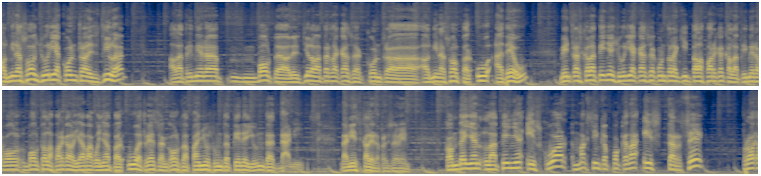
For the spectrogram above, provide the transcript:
el Mirasol jugaria contra l'Esdila, a la primera mm, volta l'Esdila va perdre a casa contra el Mirasol per 1 a 10, mentre que la Penya jugaria a casa contra l'equip de la Farga, que la primera vol volta la Farga ja va guanyar per 1 a 3 en gols de Panyos, un de Pere i un de Dani. Dani Escalera, precisament. Com deien, la Penya és quart, màxim que pot quedar és tercer, però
